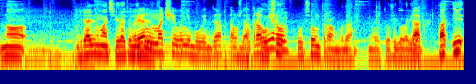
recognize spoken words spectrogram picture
но в реальном матче играть он В не реальном будет. матче его не будет, да, потому что Да, он травмирован. Получил, получил он травму, да, мы это уже говорили. Так. Так, и,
